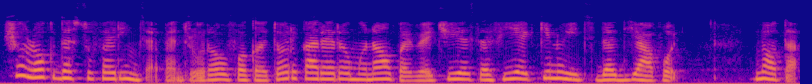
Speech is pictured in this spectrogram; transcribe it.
și un loc de suferințe pentru răufăcători care rămânau pe vecie să fie chinuiți de diavol. Notă.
